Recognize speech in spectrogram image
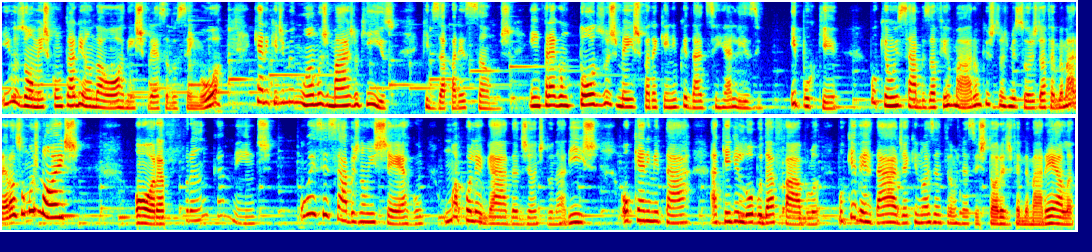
E os homens, contrariando a ordem expressa do Senhor, querem que diminuamos mais do que isso, que desapareçamos, e empregam todos os meios para que a iniquidade se realize. E por quê? Porque uns sábios afirmaram que os transmissores da febre amarela somos nós. Ora, francamente, ou esses sábios não enxergam uma polegada diante do nariz, ou querem imitar aquele lobo da fábula, porque a verdade é que nós entramos nessa história de febre amarela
